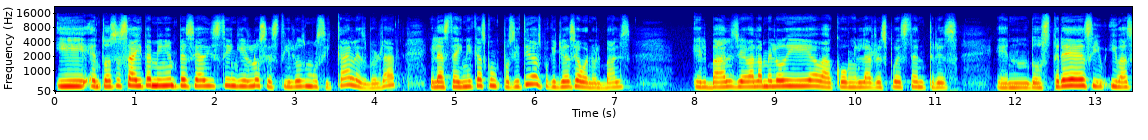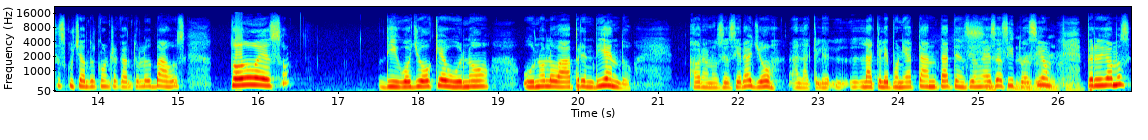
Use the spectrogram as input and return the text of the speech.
Y entonces ahí también empecé a distinguir los estilos musicales, ¿verdad? Y las técnicas compositivas, porque yo decía, bueno, el vals, el vals lleva la melodía, va con la respuesta en tres, en dos, tres, y, vas escuchando el contracanto de los bajos. Todo eso, digo yo que uno, uno lo va aprendiendo. Ahora, no sé si era yo a la que le, la que le ponía tanta atención a esa situación, pero digamos,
